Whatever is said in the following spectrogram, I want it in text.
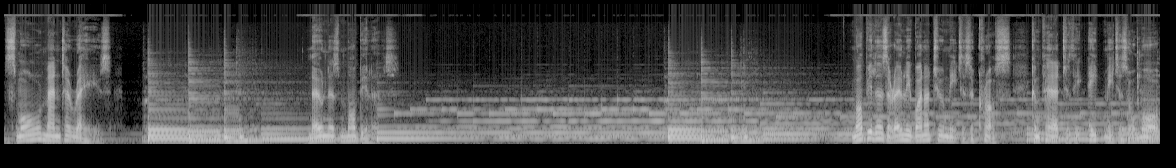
Small manta rays, known as mobulas. Mobulas are only one or two meters across compared to the eight meters or more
